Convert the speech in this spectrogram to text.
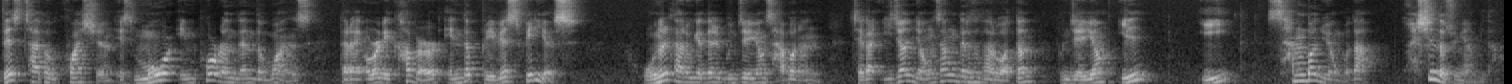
This type of question is more important than the ones that I already covered in the previous videos. 오늘 다루게 될 문제 유형 4번은 제가 이전 영상들에서 다루었던 문제 유형 1, 2, 3번 유형보다 훨씬 더 중요합니다.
